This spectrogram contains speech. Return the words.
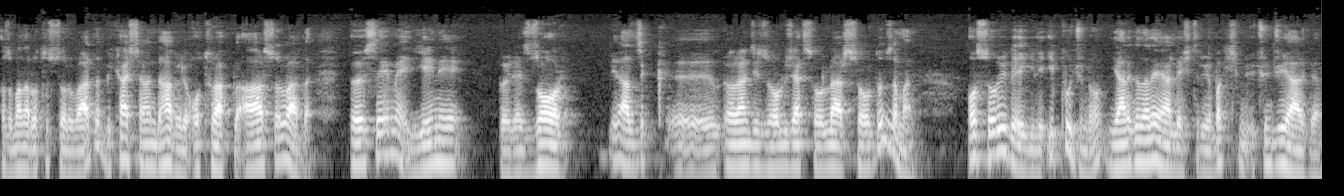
o zamanlar 30 soru vardı. Birkaç tane daha böyle oturaklı ağır soru vardı. ÖSYM yeni böyle zor birazcık e, öğrenci zorlayacak sorular sorduğu zaman o soruyla ilgili ipucunu yargılara yerleştiriyor. Bak şimdi üçüncü yargı.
